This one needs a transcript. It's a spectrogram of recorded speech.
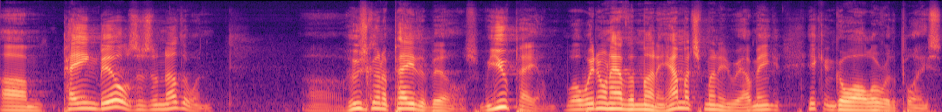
Um, paying bills is another one. Uh, who's going to pay the bills? You pay them. Well, we don't have the money. How much money do we have? I mean, it can go all over the place.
